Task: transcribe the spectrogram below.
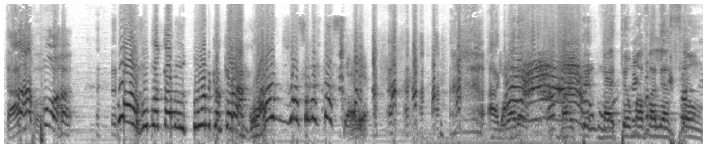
Tá, Ah, pô? porra! Pô, eu vou botar no YouTube que eu quero agora, a zoação vai ficar séria. Agora vai ter, vai ter uma avaliação.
